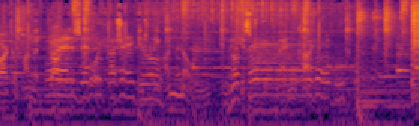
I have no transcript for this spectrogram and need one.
embark upon the darkest voyage into the unknown in the history of mankind.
